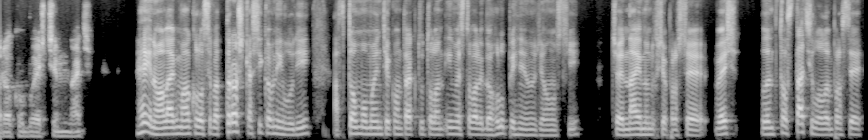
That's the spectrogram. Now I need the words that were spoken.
rokov bude ešte mať. Hej, no ale ak má okolo seba troška šikovných ľudí a v tom momente kontraktu to len investovali do hlúpych nehnuteľností, čo je najjednoduchšie proste, vieš, len to stačilo, len proste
